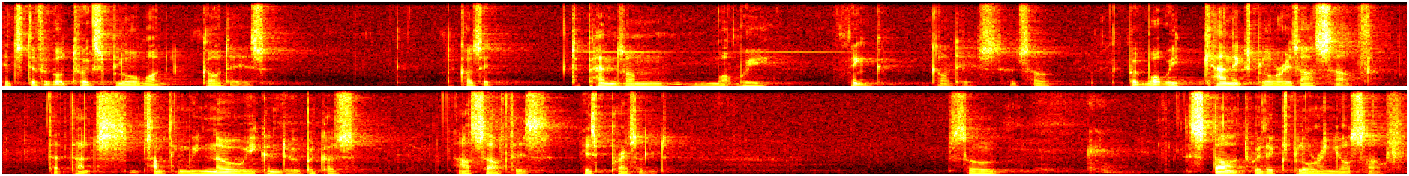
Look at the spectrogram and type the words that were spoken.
it's difficult to explore what God is because it depends on what we think God is. So, but what we can explore is ourself. That that's something we know we can do because ourself is is present. So start with exploring yourself.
